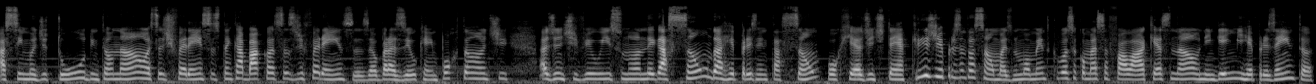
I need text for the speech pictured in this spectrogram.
acima de tudo. Então, não, essas diferenças, tem que acabar com essas diferenças. É o Brasil que é importante. A gente viu isso numa negação da representação, porque a gente tem a crise de representação, mas no momento que você começa a falar que é assim, não, ninguém me representa,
